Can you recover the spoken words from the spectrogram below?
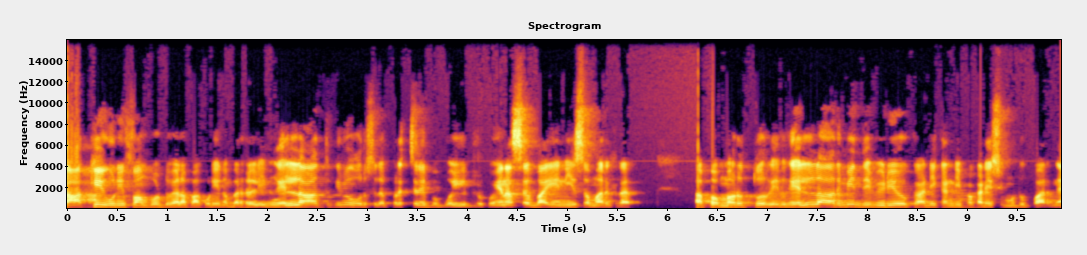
காக்கி யூனிஃபார்ம் போட்டு வேலை பார்க்கக்கூடிய நபர்கள் இவங்க எல்லாத்துக்குமே ஒரு சில பிரச்சனை இப்போ போய்கிட்டு இருக்கும். ஏன்னா செவ்வாய் நீசமா இருக்கிறார். அப்ப மருத்துவர்கள் இவங்க எல்லாருமே இந்த வீடியோக்காண்டி கண்டிப்பா கடைசி மட்டும் பாருங்க.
